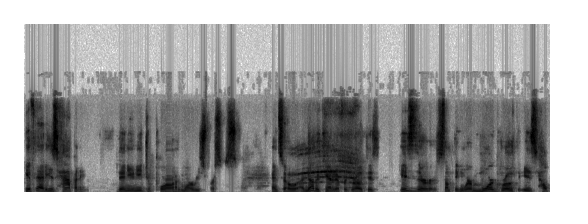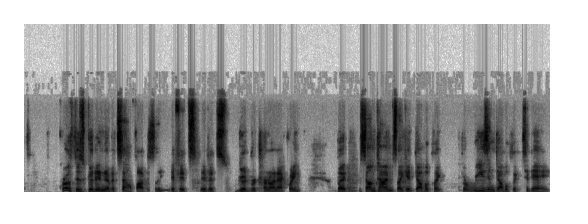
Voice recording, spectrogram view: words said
If that is happening, then you need to pour on more resources. And so another candidate for growth is is there something where more growth is helpful? Growth is good in and of itself, obviously, if it's if it's good return on equity. But sometimes, like at DoubleClick, the reason DoubleClick today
